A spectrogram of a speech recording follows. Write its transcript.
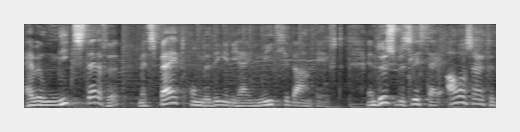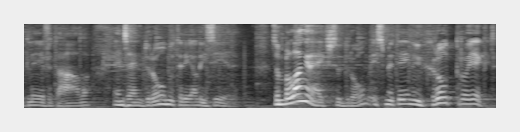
Hij wil niet sterven met spijt om de dingen die hij niet gedaan heeft. En dus beslist hij alles uit het leven te halen en zijn dromen te realiseren. Zijn belangrijkste droom is meteen een groot project.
